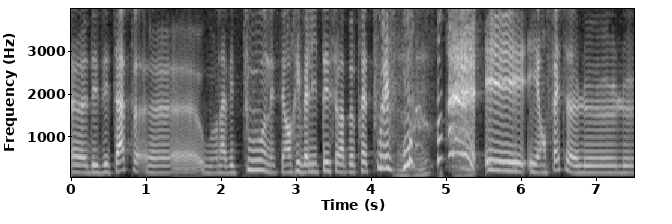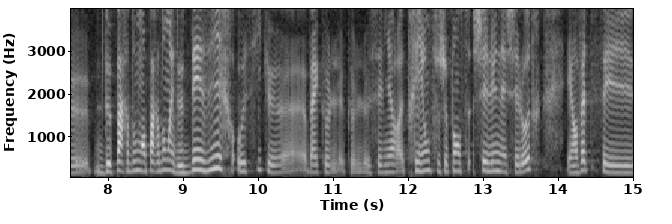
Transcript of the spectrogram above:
euh, des étapes euh, où on avait tout, on était en rivalité sur à peu près tous les fronts. Mhm. et, en fait, le, de pardon en pardon et de désir aussi que, bah, que, le, Seigneur triomphe, je pense, chez l'une et chez l'autre. Et en fait, c'est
